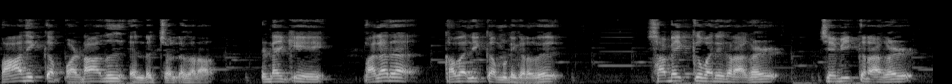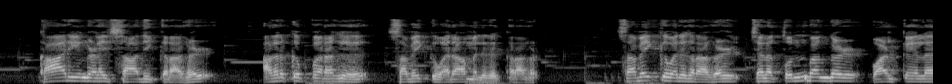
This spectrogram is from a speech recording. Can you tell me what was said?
பாதிக்கப்படாது என்று சொல்லுகிறார். இன்னைக்கு பலரை கவனிக்க முடிகிறது. சபைக்கு வருகிறார்கள் ஜெபிக்கிறார்கள் காரியங்களை சாதிக்கிறார்கள். அதற்கு பிறகு சபைக்கு வராமல் இருக்கிறார்கள். சபைக்கு வருகிறார்கள். சில துன்பங்கள் வாழ்க்கையில்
